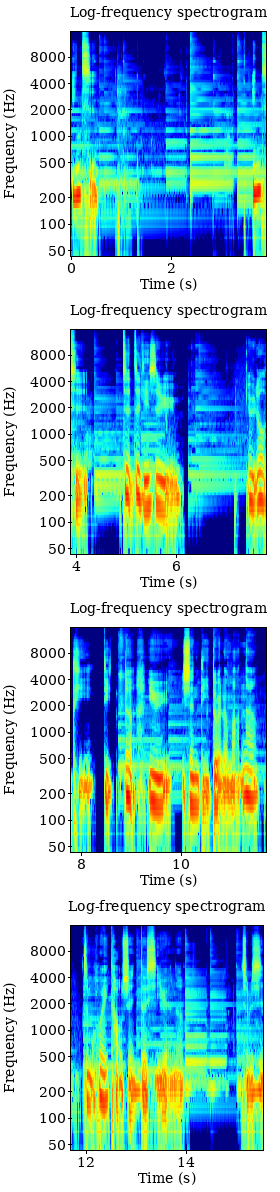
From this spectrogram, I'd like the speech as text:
因此。因此，这这已经是与与肉体敌呃与神敌对了嘛？那怎么会讨神的喜悦呢？是不是？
